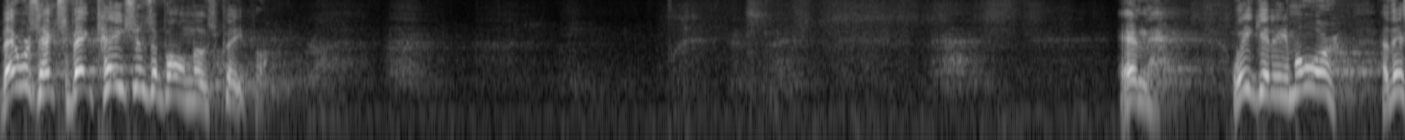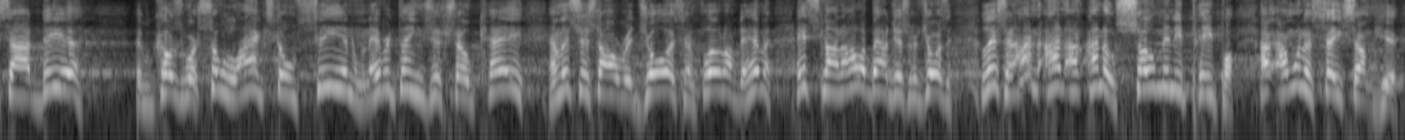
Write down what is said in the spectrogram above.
there was expectations upon those people. And we get any more of this idea because we're so laxed on sin when everything's just okay and let's just all rejoice and float off to heaven. It's not all about just rejoicing. Listen, I, I, I know so many people. I, I want to say something here.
